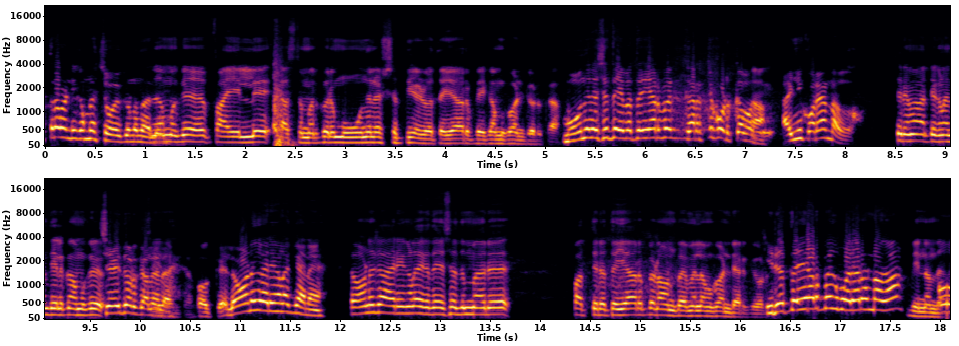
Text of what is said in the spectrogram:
എത്ര വണ്ടി നമ്മൾ ചോദിക്കണം നമുക്ക് ഫയലിൽ കസ്റ്റമർക്ക് ഒരു മൂന്ന് ലക്ഷത്തി എഴുപത്തി അയ്യായിരം റുപ്യക്ക് നമുക്ക് വണ്ടി കൊടുക്കാം. മൂന്ന് ലക്ഷത്തി എഴുപത്തി അയ്യായിരം രൂപ കറക്റ്റ് കൊടുക്കാം അതിന് കുറെ ഉണ്ടാവോ? ചെറിയ മാറ്റങ്ങൾ എന്തെങ്കിലും നമുക്ക് ചെയ്ത് കൊടുക്കാം അല്ലേ? ഓക്കെ. ലോണ് കാര്യങ്ങളൊക്കെയാണ് ലോണ് കാര്യങ്ങൾ ഏകദേശം ഇതുമ്മ ഒരു പത്തിരുപത്തി അയ്യായിരം റുപ്യ ഡൗൺ പേയ്മെന്റ് നമുക്ക് വണ്ടി ഇറക്കി കൊടുക്കും. ഇരുപത്തി അയ്യായിരം രൂപ പോരാറുണ്ടാകാം പിന്നെ ഓ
